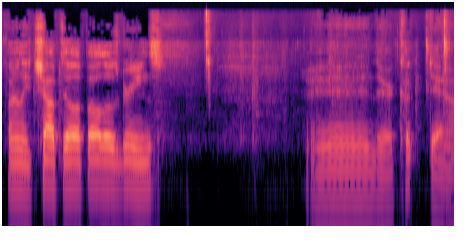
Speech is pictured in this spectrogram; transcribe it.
Finally chopped up all those greens. And they're cooked down.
